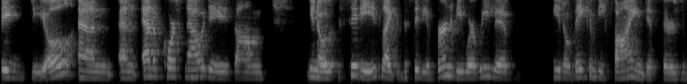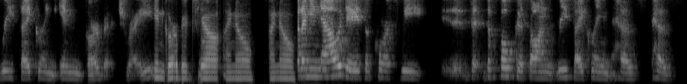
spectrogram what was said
big deal and and and of course nowadays um you know cities like the city of burnaby where we live you know they can be fined if there's recycling in garbage right In garbage. Yeah, I know. I know. but i mean nowadays of course we the, the focus on recycling has has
